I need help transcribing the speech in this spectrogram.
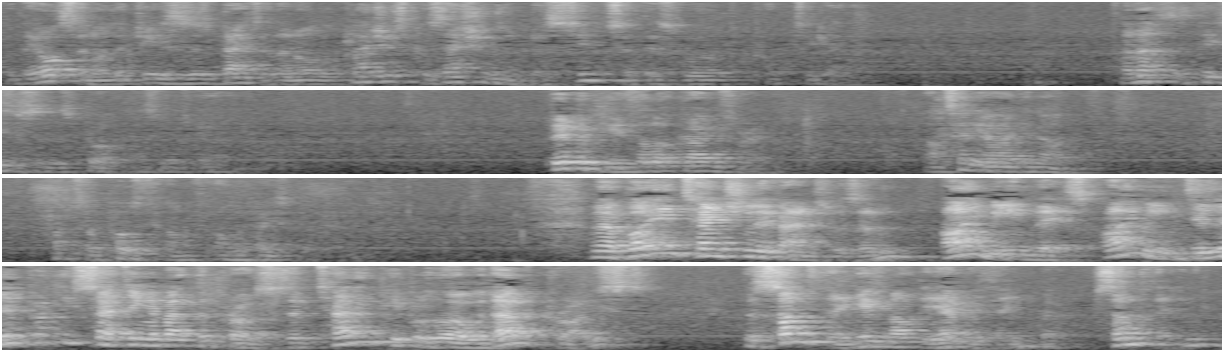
But they also know that Jesus is better than all the pleasures, possessions and pursuits of this world put together. And that's the thesis of this book, that's what's going on. Biblically, there's a lot going for it. I'll tell you how I get on. Perhaps I'll post it on, on the Facebook page. Now, by intentional evangelism, I mean this. I mean deliberately setting about the process of telling people who are without Christ the something, if not the everything, but something,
